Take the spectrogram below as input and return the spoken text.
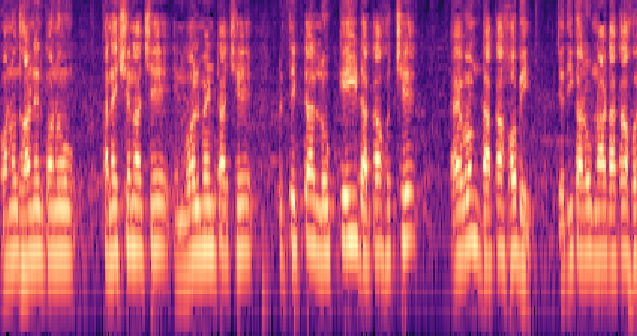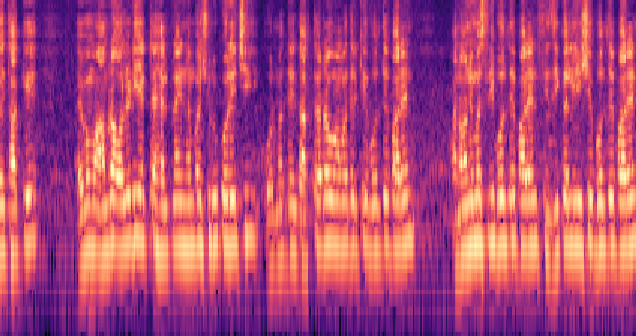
কোনো ধরনের কোনো কানেকশন আছে ইনভলভমেন্ট আছে, প্রত্যেকটা লোককেই ডাকা হচ্ছে এবং ডাকা হবে। যদি কারও না ডাকা হয়ে থাকে, এবং আমরা অলরেডি একটা হেল্পলাইন নাম্বার শুরু করেছি, ওর মধ্যে ডাক্তাররাও আমাদেরকে বলতে পারেন অননিমাসলি বলতে পারেন ফিজিক্যালি এসে বলতে পারেন,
